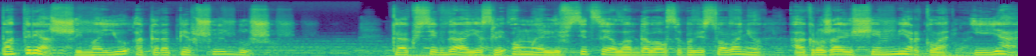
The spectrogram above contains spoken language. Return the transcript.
потрясшей мою оторопевшую душу. Как всегда, если Омелли всецело отдавался повествованию, окружающее меркло, и я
